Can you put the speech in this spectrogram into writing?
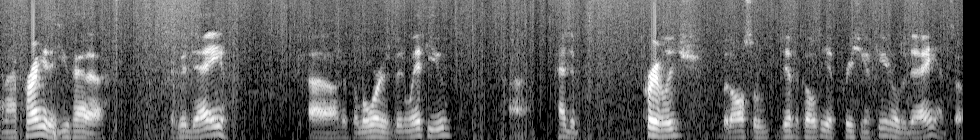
And I pray that you've had a, a good day, uh, that the Lord has been with you. Uh, had the privilege, but also difficulty of preaching a funeral today. And so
